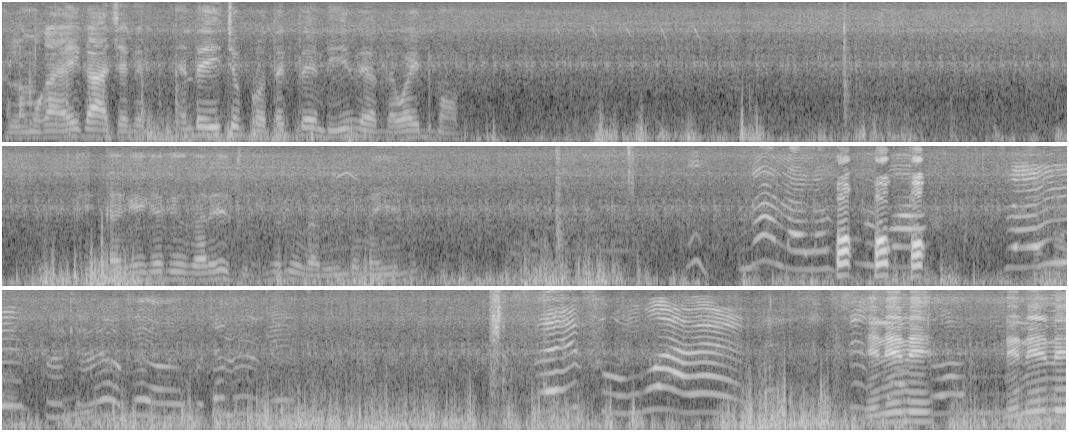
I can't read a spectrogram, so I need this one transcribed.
kalomo kayo ya ikacheke ende icho protected either the wide mouth. Kageka kiukaretu kiukaruindo maili pok pok pok. Nini? Ni nini?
